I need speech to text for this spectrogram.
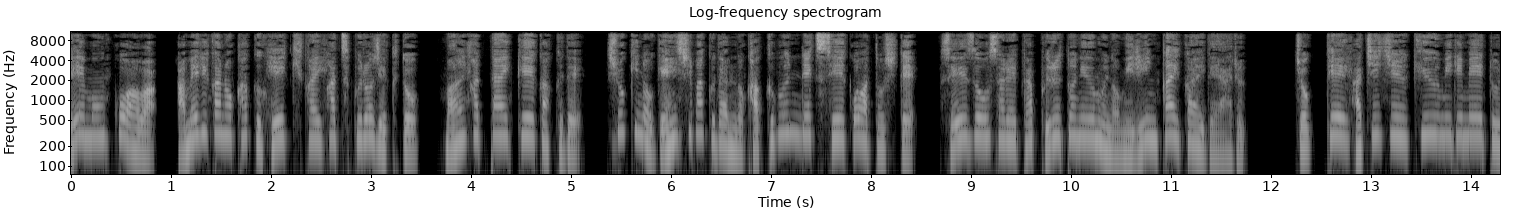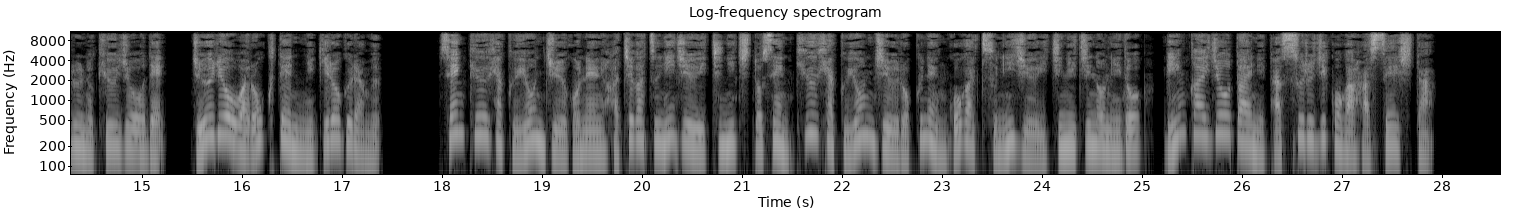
デーモンコアはアメリカの核兵器開発プロジェクトマンハッタイ計画で初期の原子爆弾の核分裂性コアとして製造されたプルトニウムの未臨界塊である。直径 89mm の球状で重量は 6.2kg。1945年8月21日と1946年5月21日の2度臨界状態に達する事故が発生した。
